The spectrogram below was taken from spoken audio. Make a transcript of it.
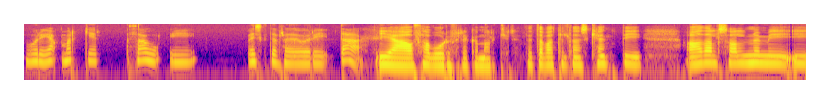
Voru ja, viðskiptafræði voru í dag? Já, það voru freka margir. Þetta var til dæmis kent í aðalsalunum í, í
